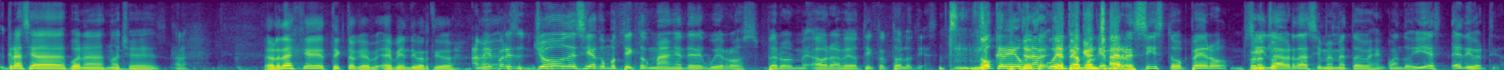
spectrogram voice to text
Gracias, buenas noches. Alan. La verdad es que TikTok es, bien divertido. A mí me parece, yo decía como TikTok man es de Wirros, pero me- ahora veo TikTok todos los días. No creé Ya una te- cuenta porque me resisto, pero Pero sí, tú- la verdad sí me meto de vez en cuando y es, es divertido.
